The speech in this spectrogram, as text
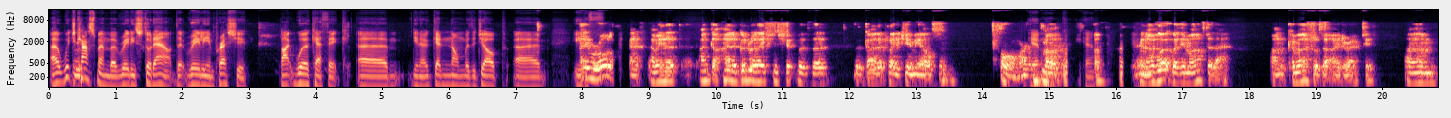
uh, which mm. cast member really stood out that really impressed you? Like work ethic, um, you know, getting on with the job. Uh, they were all like that. I mean, uh, I got I had a good relationship with the the guy that played Jimmy Olsen. Oh, Mark. Yeah, Mark. Yeah. And I worked with him after that on commercials that I directed. Um,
